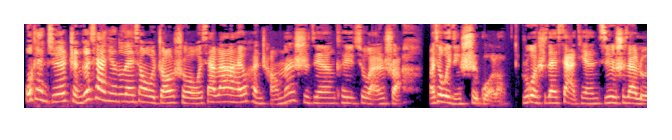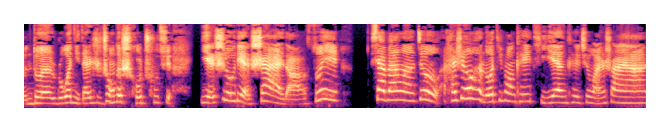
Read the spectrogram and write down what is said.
我感觉整个夏天都在向我招手，我下班了还有很长的时间可以去玩耍，而且我已经试过了。如果是在夏天，即使是在伦敦，如果你在日中的时候出去，也是有点晒的。所以下班了就还是有很多地方可以体验，可以去玩耍呀，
